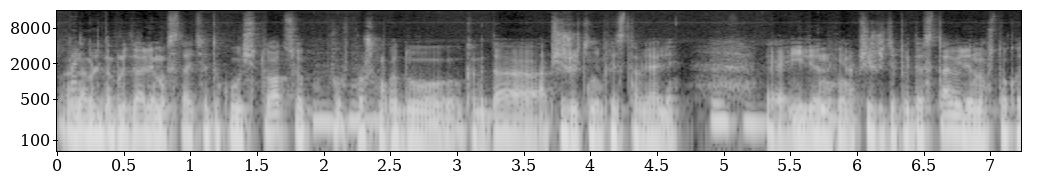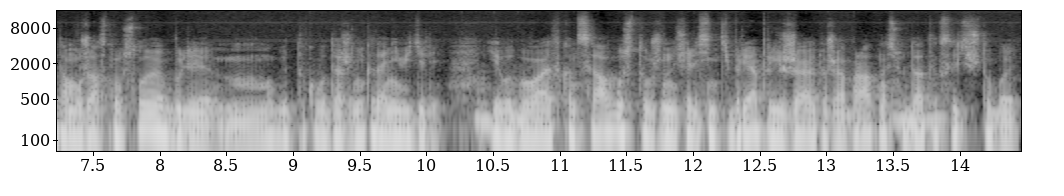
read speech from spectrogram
Наблюдали мы, кстати, такую ситуацию угу. в прошлом году, когда общежитие не представляли. Угу. Или, например, общежитие предоставили, но столько там ужасные условия были, мы такого даже никогда не видели. Угу. И вот бывает в конце августа, уже в начале сентября приезжают уже обратно сюда, угу. так сказать, чтобы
